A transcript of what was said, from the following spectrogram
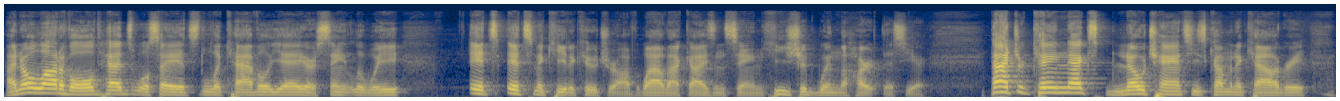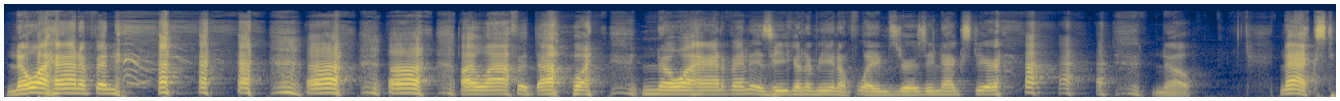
I know a lot of old heads will say it's Lecavalier or St. Louis. It's it's Nikita Kucherov. Wow, that guy's insane. He should win the Hart this year. Patrick Kane next, no chance he's coming to Calgary. Noah Hanifin, uh, uh, I laugh at that one. Noah Hanifin, is he going to be in a Flames jersey next year? no. Next,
